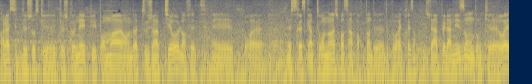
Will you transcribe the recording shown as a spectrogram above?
voilà, c'est deux choses que, que, je connais. Puis pour moi, on doit toujours jouer un petit rôle en fait. Et pour ne serait-ce qu'un tournoi, je pense que c'est important de, de, pouvoir être présent. C'était un peu la maison, donc euh, ouais,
